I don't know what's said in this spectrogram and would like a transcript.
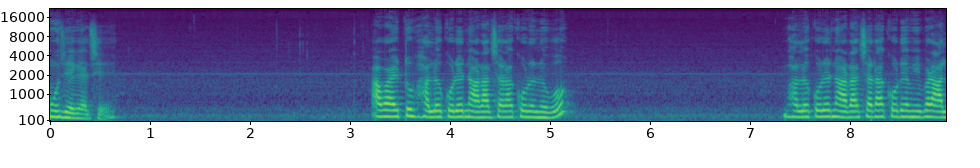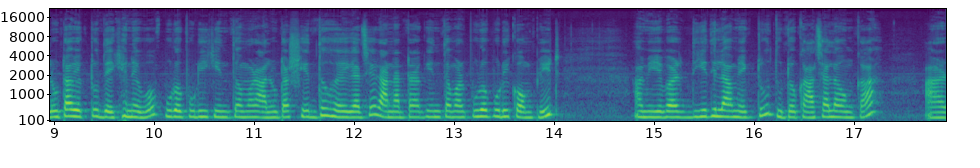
মজে গেছে। আবার একটু ভালো করে নাড়াচাড়া করে নেব। ভালো করে নাড়াচাড়া করে আমি এবার আলুটাও একটু দেখে নেব। পুরোপুরি কিন্তু আমার আলুটা সেদ্ধ হয়ে গেছে, রান্নাটা কিন্তু আমার পুরোপুরি কমপ্লিট। আমি এবার দিয়ে দিলাম একটু দুটো কাঁচা লঙ্কা আর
